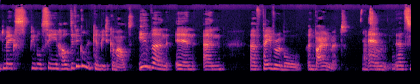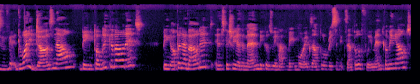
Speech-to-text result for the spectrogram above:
it makes people see how difficult it can be to come out, even in an a favorable environment Absolutely. and that's v- what he does now being public about it being open about it and especially as a man because we have maybe more example recent example of women coming out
